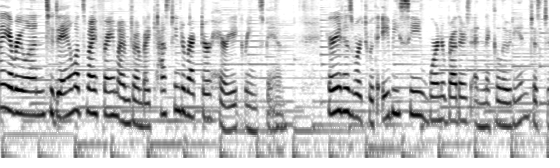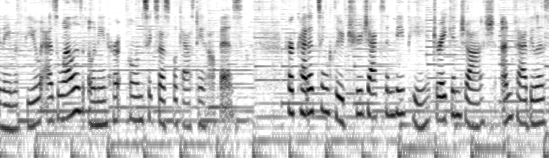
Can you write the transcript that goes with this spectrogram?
Hi everyone. Today on What's My Frame, I'm joined by casting director Harriet Greenspan. Harriet has worked with ABC, Warner Brothers, and Nickelodeon, just to name a few, as well as owning her own successful casting office. Her credits include True Jackson VP, Drake and Josh, Unfabulous,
